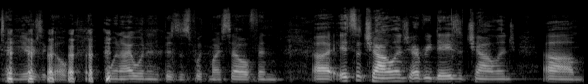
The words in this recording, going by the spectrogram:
ten years ago when I went into business with myself, and uh, it's a challenge. Every day is a challenge. Um,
